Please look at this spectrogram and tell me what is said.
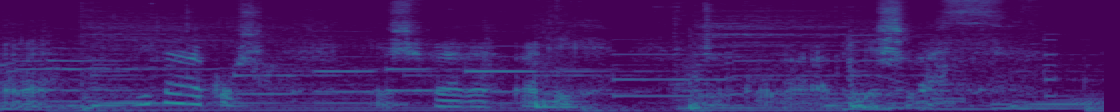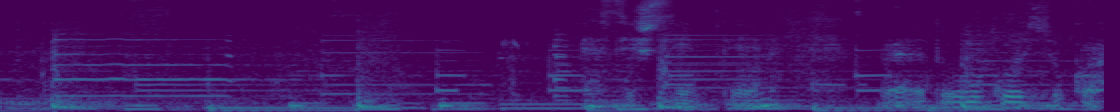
Fele virágos, és fele pedig csokoládés lesz. Ezt is szintén beledolgozzuk a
